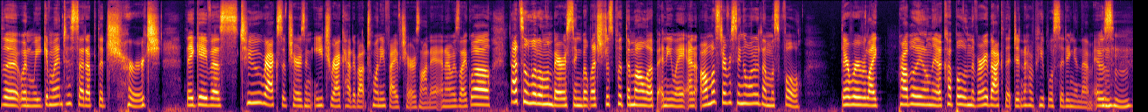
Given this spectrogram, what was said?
the when we went to set up the church, they gave us two racks of chairs and each rack had about 25 chairs on it. And I was like, well, that's a little embarrassing, but let's just put them all up anyway. And almost every single one of them was full. There were like probably only a couple in the very back that didn't have people sitting in them. It was mm-hmm.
